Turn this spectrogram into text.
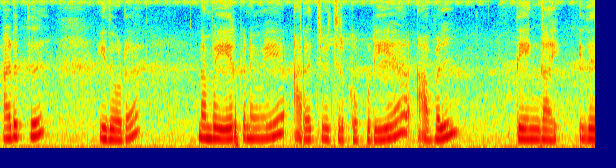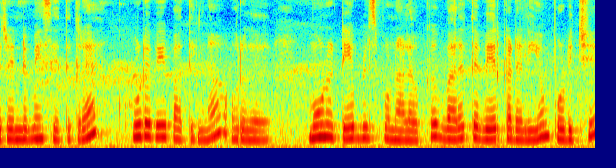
அடுத்து இதோட நம்ம ஏற்கனவே அரைச்சி வச்சுருக்கக்கூடிய அவல் தேங்காய் இது ரெண்டுமே சேர்த்துக்கிறேன். கூடவே பார்த்திங்கன்னா ஒரு மூணு டேபிள் ஸ்பூன் அளவுக்கு வறுத்த வேர்க்கடலையும் பொடிச்சு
